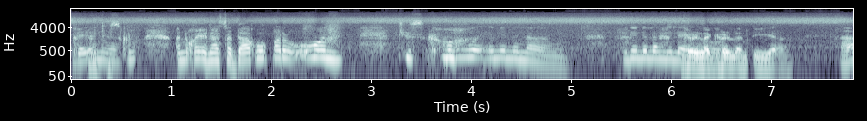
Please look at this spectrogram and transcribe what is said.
Kaya Diyos ko, ano kaya nasa dako pa roon? Diyos ko. oh, ano na lang. Hindi na lang nila. Girl na girl ang tiya. Ha?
